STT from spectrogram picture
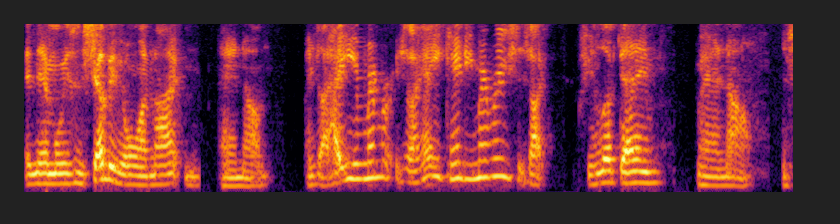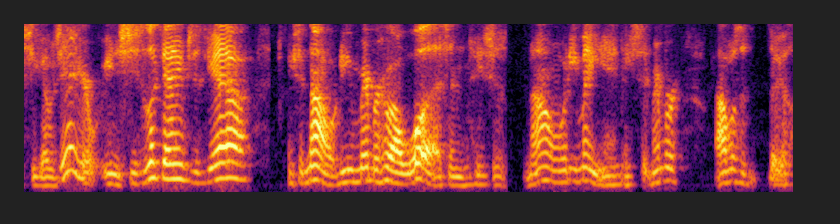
And then we was in Shelbyville one night, and, and um, he's like, "Hey, you remember?" He's like, "Hey, Candy, you remember?" She's like, she looked at him, and uh, and she goes, "Yeah, you're." And she's looked at him. She says, "Yeah." He said, "No, do you remember who I was?" And he says, "No, what do you mean?" And he said, "Remember, I was the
